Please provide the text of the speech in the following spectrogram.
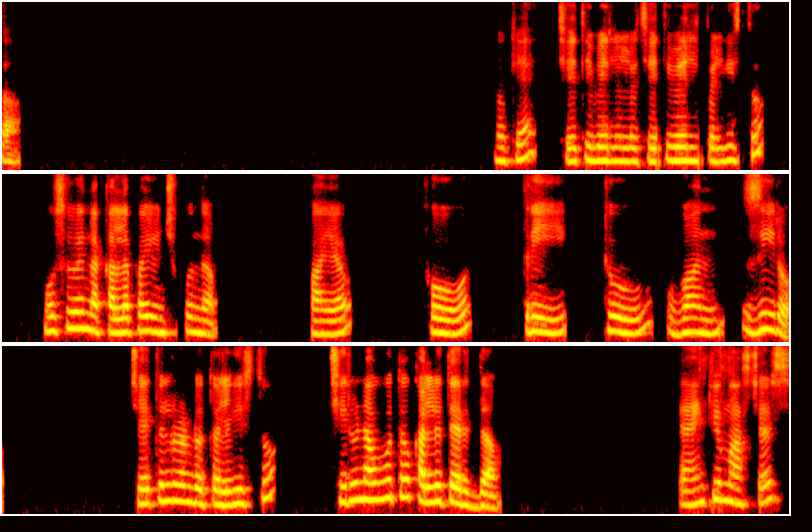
ఓకే చేతి వేళ్ళలో చేతి వేళ్ళు తొలగిస్తూ మూసివేసిన కళ్ళపై ఉంచుకుందాం. Five four three two one zero చేతులు రెండు తొలగిస్తూ చిరునవ్వుతో కళ్ళు తెరుద్దాం. Thank you masters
